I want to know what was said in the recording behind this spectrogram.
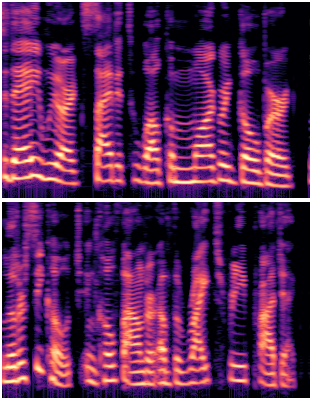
Today, we are excited to welcome Margaret Goldberg, literacy coach and co founder of the Right to Read Project.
